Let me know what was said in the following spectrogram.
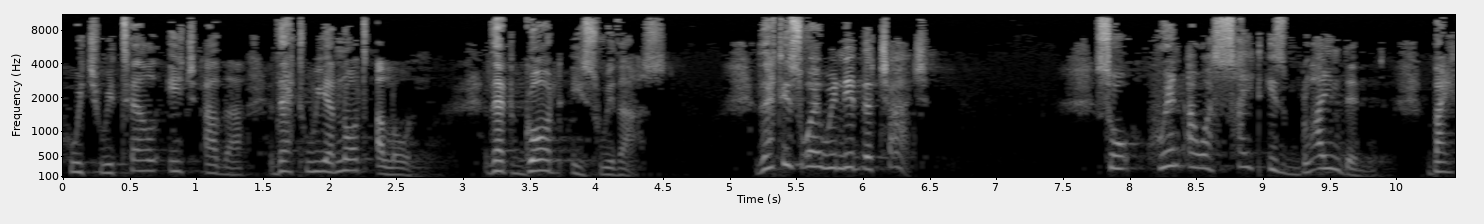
which we tell each other that we are not alone, that God is with us. That is why we need the church. So when our sight is blinded by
